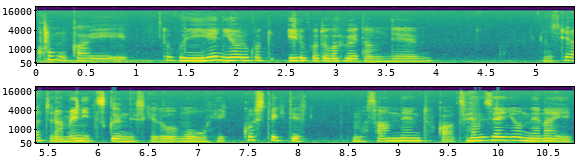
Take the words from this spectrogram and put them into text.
今回特に家にいることいることが増えたのでちらちら目につくんですけどもう引っ越してきて、まあ、3年とか全然読んでない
